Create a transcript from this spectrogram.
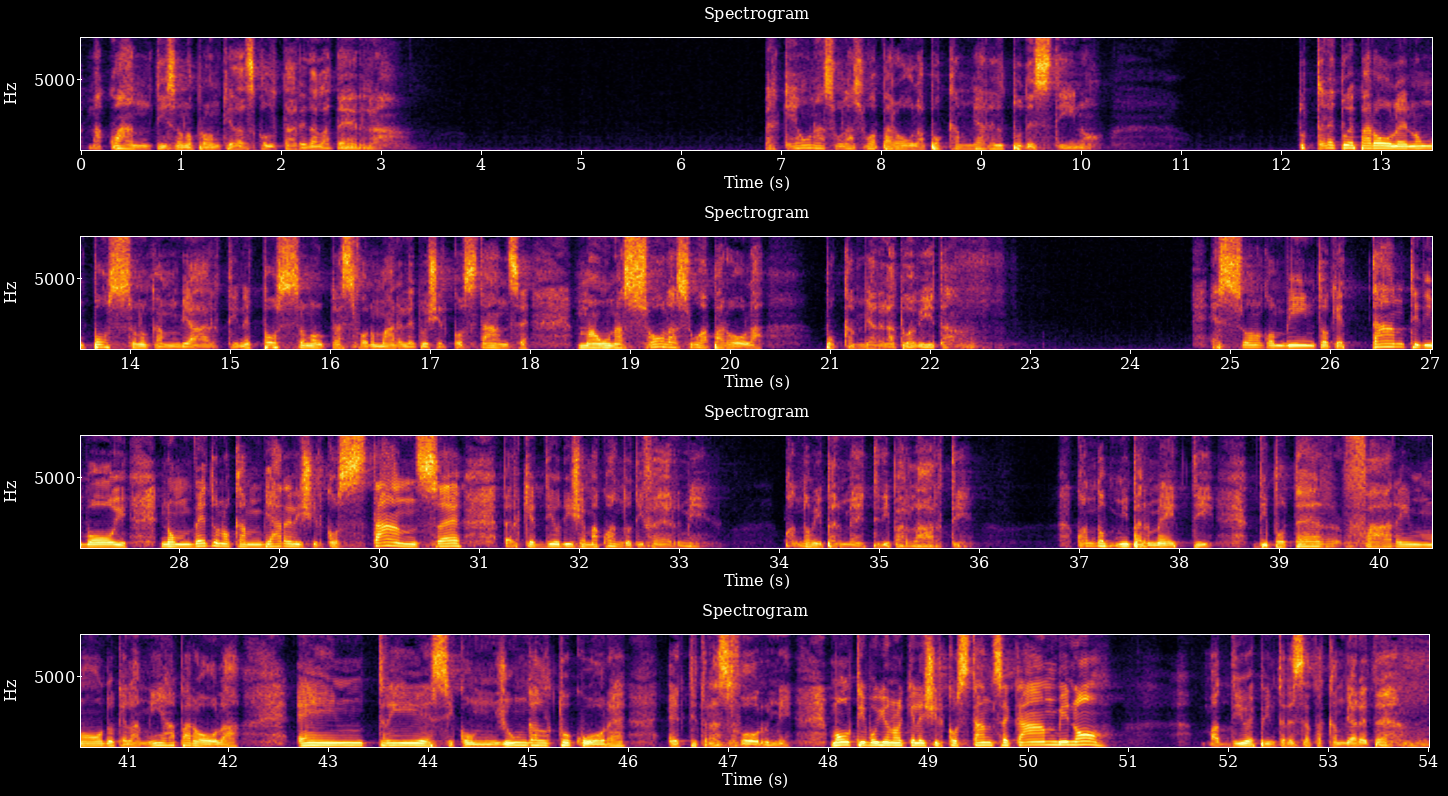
ma quanti sono pronti ad ascoltare dalla terra? Perché una sola sua parola può cambiare il tuo destino. Tutte le tue parole non possono cambiarti, né possono trasformare le tue circostanze, ma una sola sua parola può cambiare la tua vita. E sono convinto che tanti di voi non vedono cambiare le circostanze perché Dio dice ma quando ti fermi? Quando mi permetti di parlarti? quando mi permetti di poter fare in modo che la mia parola entri e si congiunga al tuo cuore e ti trasformi. Molti vogliono che le circostanze cambino, ma Dio è più interessato a cambiare te.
